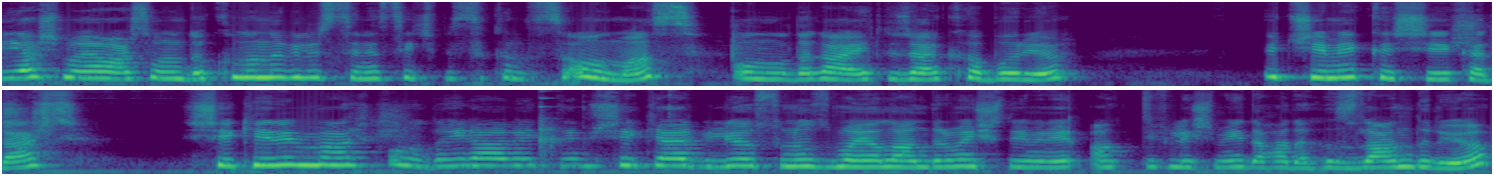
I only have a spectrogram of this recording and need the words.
yaş maya varsa onu da kullanabilirsiniz. Hiçbir sıkıntısı olmaz. Onunla da gayet güzel kabarıyor. 3 yemek kaşığı kadar şekerim var. Onu da ilave ettim. Şeker biliyorsunuz mayalandırma işlemini aktifleşmeyi daha da hızlandırıyor.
